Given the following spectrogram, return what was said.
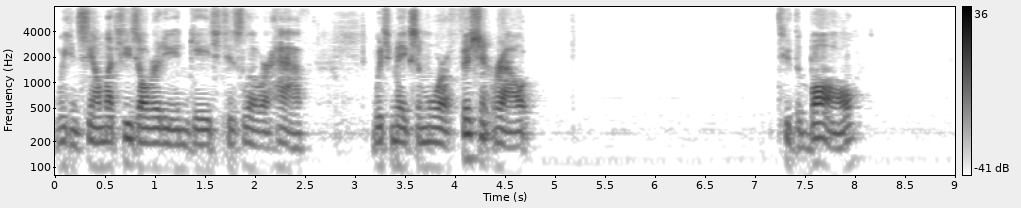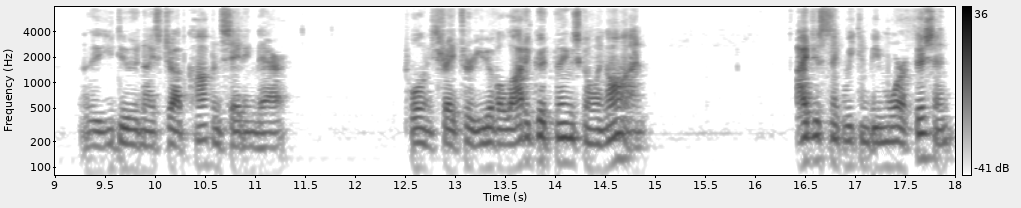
we can see how much he's already engaged his lower half, which makes a more efficient route to the ball. You do a nice job compensating there, pulling straight through. You have a lot of good things going on. I just think we can be more efficient.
